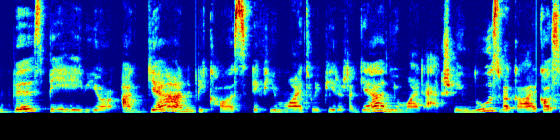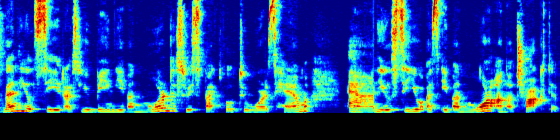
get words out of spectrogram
this behavior again because if you might repeat it again, you might actually lose the guy because then he'll see it as you being even more disrespectful towards him and he'll see you as even more unattractive.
